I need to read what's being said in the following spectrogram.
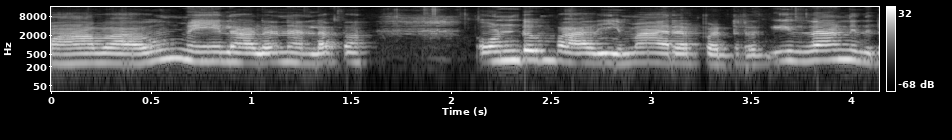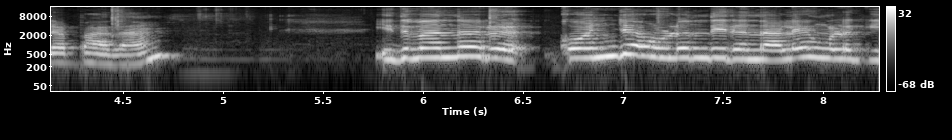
மாவாகவும் மேலால நல்லா ஒன்றும் பாதியமாக அரைப்பட்டிருக்கு. இதுதான் இதோட பதம். இது வந்து ஒரு கொஞ்சம் உளுந்து இருந்தாலே உங்களுக்கு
